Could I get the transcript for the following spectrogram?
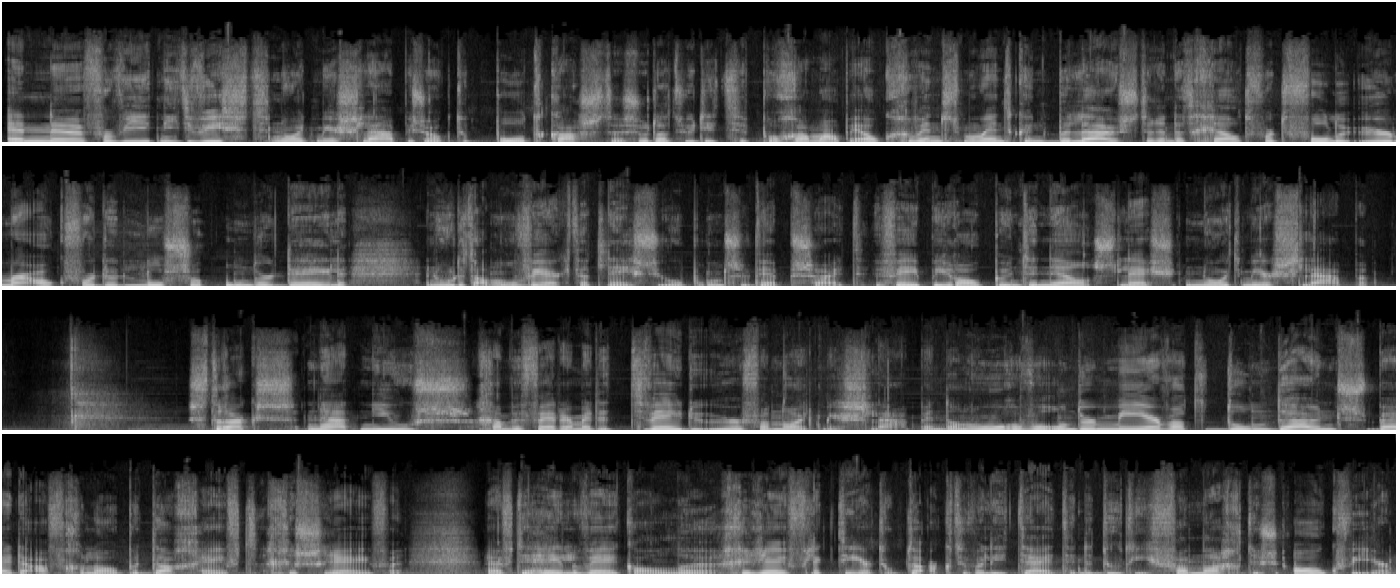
En uh, voor wie het niet wist, Nooit meer slapen is ook de podcasten, zodat u dit programma op elk gewenst moment kunt beluisteren. En dat geldt voor het volle uur, maar ook voor de losse onderdelen. En hoe dat allemaal werkt, dat leest u op onze website vpro.nl/slash nooit meer slapen. Straks na het nieuws gaan we verder met het tweede uur van Nooit meer slapen. En dan horen we onder meer wat Don Duins bij de afgelopen dag heeft geschreven. Hij heeft de hele week al uh, gereflecteerd op de actualiteit en dat doet hij vannacht dus ook weer.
